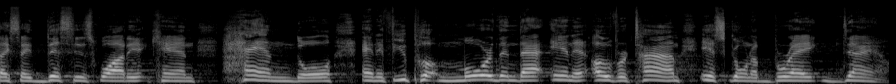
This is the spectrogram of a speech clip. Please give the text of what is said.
they say this is what it can handle. And if you put more than that in it over time, it's going to break down.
